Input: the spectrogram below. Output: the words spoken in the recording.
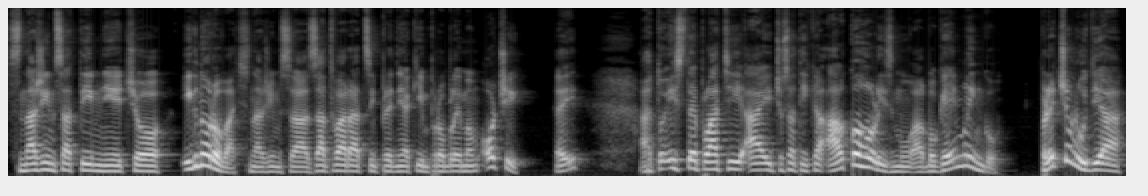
Snažím sa tým niečo ignorovať, snažím sa zatvárať si pred nejakým problémom oči. Hej? A to isté platí aj čo sa týka alkoholizmu alebo gamblingu. Prečo ľudia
